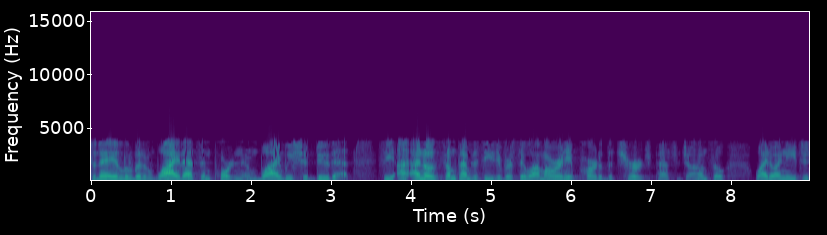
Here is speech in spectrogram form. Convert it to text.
today a little bit of why that's important and why we should do that. See, I, I know sometimes it's easy for us to say, well, I'm already a part of the church, Pastor John, so why do I need to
